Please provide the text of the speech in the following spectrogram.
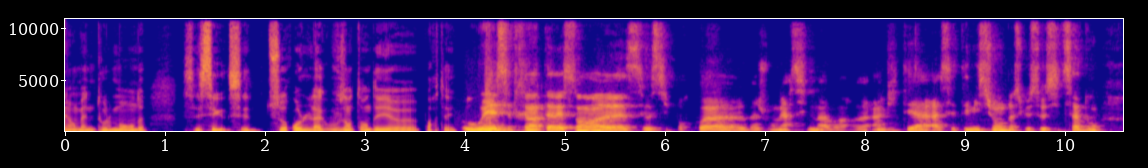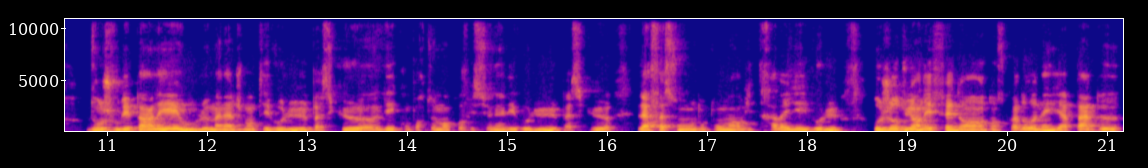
emmène tout le monde. C'est ce rôle-là que vous entendez euh, porter? Oui, c'est très intéressant. Euh, c'est aussi pourquoi euh, bah, je vous remercie de m'avoir invité à, à, cette émission, parce que c'est aussi de ça dont dont je voulais parler, où le management évolue parce que euh, les comportements professionnels évoluent, parce que la façon dont on a envie de travailler évolue. Aujourd'hui, en effet, dans, dans Squadron, il n'y a pas de,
